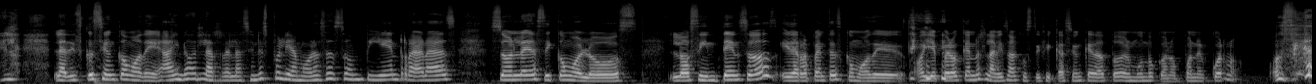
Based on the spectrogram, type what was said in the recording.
la discusión como de, ay no, las relaciones poliamorosas son bien raras, son así como los los intensos y de repente es como de, oye, pero que no es la misma justificación que da todo el mundo cuando pone el cuerno. O sea,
